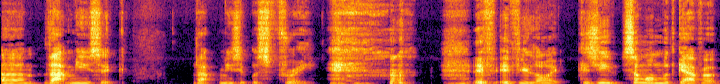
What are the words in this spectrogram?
um, that music that music was free, if if you like, because you someone would gather,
